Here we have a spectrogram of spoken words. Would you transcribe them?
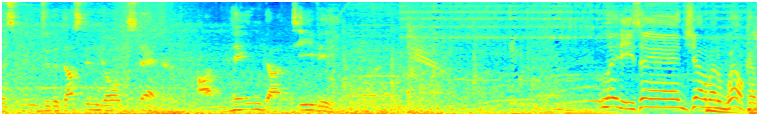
listening to the Dustin Gold Standard on Paine.tv. Ladies and gentlemen, welcome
